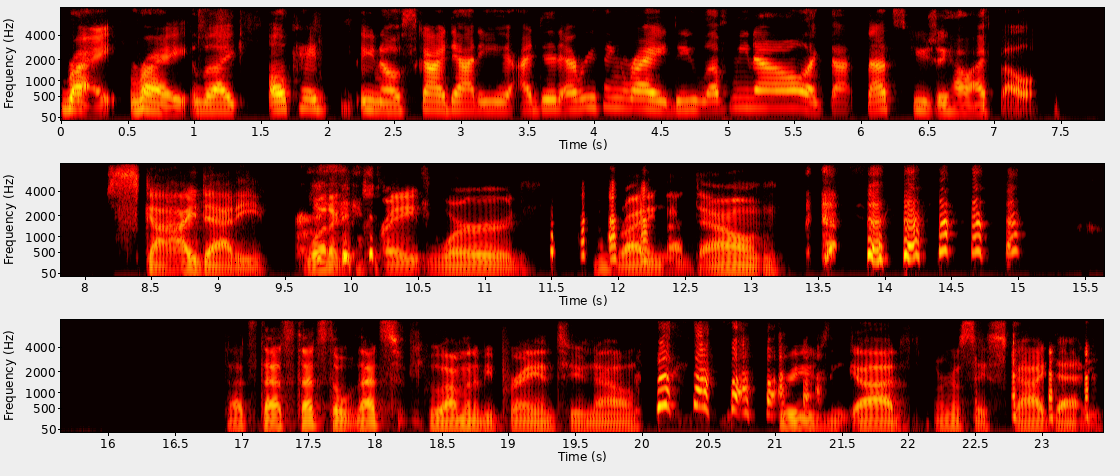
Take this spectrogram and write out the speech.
right right like okay you know sky daddy i did everything right do you love me now like that that's usually how i felt Sky Daddy. What a great word. I'm writing that down. That's that's that's the that's who I'm gonna be praying to now. You're using God. We're gonna say Sky Daddy.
